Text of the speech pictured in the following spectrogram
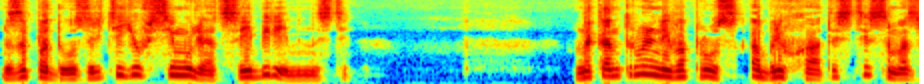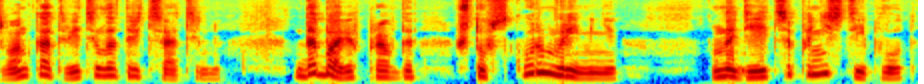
заподозрить ее в симуляции беременности. На контрольный вопрос о брюхатости самозванка ответила отрицательно, добавив, правда, что в скором времени надеется понести плод.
